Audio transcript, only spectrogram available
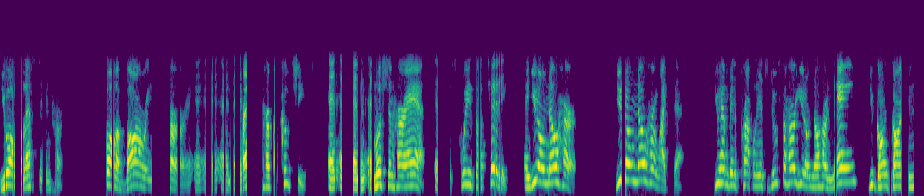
You all are blessing her. You all are borrowing her and, and, and grabbing her coochie and, and, and mushing her ass and squeezing her titty. And you don't know her. You don't know her like that. You haven't been properly introduced to her. You don't know her name. You've gone, gone to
